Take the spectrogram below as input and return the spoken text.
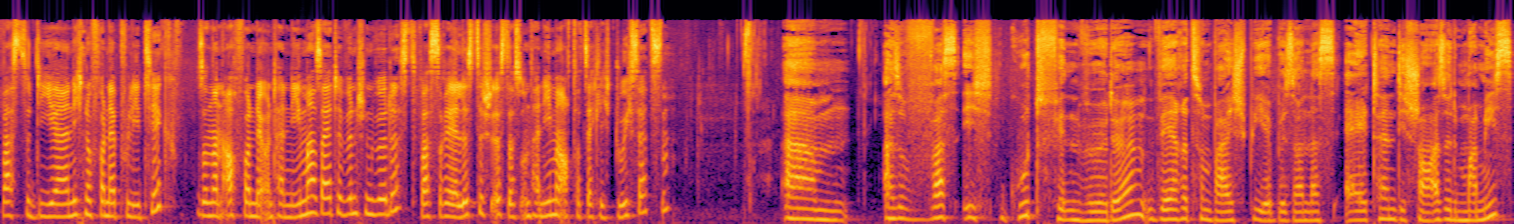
was du dir nicht nur von der Politik, sondern auch von der Unternehmerseite wünschen würdest, was realistisch ist, dass Unternehmer auch tatsächlich durchsetzen? Ähm, also was ich gut finden würde, wäre zum Beispiel besonders Eltern die Chance, also die Mamis,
